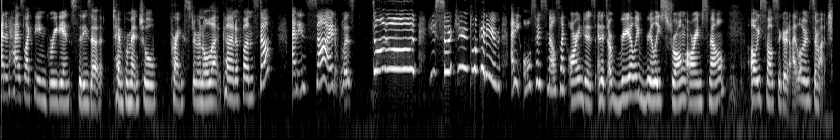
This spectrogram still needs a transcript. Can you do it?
And it has like the ingredients that he's a temperamental prankster and all that kind of fun stuff. And inside was Donald! He's so cute, look at him! And he also smells like oranges and it's a really, really strong orange smell. Oh, he smells so good. I love him so much.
